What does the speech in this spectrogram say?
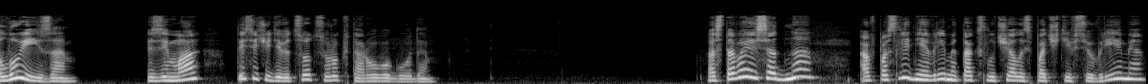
Луиза. Зима 1942 года. Оставаясь одна, а в последнее время так случалось почти все время,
